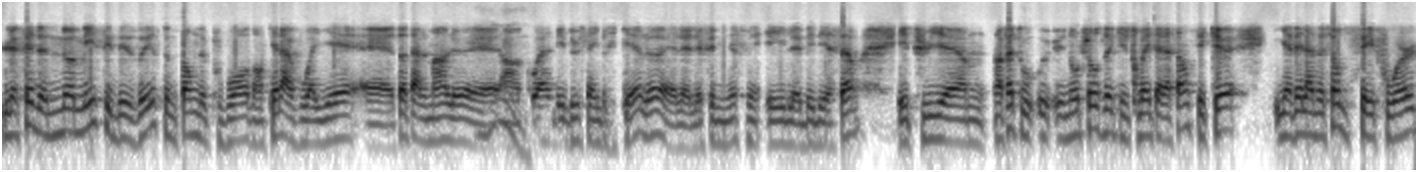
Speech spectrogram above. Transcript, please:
le fait de nommer ses désirs, c'est une forme de pouvoir. Donc, elle, elle voyait euh, totalement là, euh, en quoi les deux s'imbriquaient, là, le, féminisme et le BDSM. Et puis, euh, en fait, une autre chose là, que je trouvais intéressante, c'est que il y avait la notion du safe word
